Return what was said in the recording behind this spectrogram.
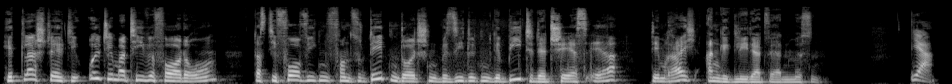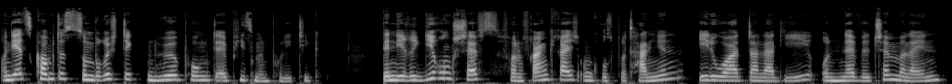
Hitler stellt die ultimative Forderung, dass die vorwiegend von Sudetendeutschen besiedelten Gebiete der CSR dem Reich angegliedert werden müssen. Ja, und jetzt kommt es zum berüchtigten Höhepunkt der Appeasement-Politik. Denn die Regierungschefs von Frankreich und Großbritannien, Edouard Daladier und Neville Chamberlain,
